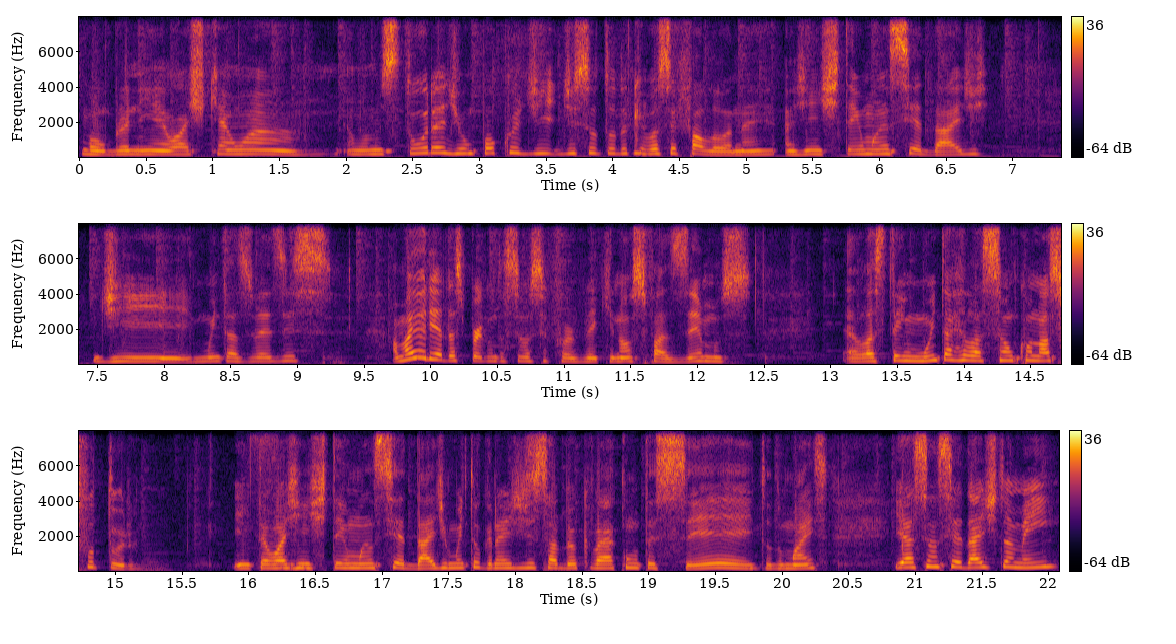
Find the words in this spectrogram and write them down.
Bom, Bruninha, eu acho que é uma, é uma mistura de um pouco de, disso tudo que você falou, né? A gente tem uma ansiedade de muitas vezes. A maioria das perguntas, se você for ver, que nós fazemos, elas têm muita relação com o nosso futuro. Então Sim. a gente tem uma ansiedade muito grande de saber o que vai acontecer e tudo mais. E essa ansiedade também,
